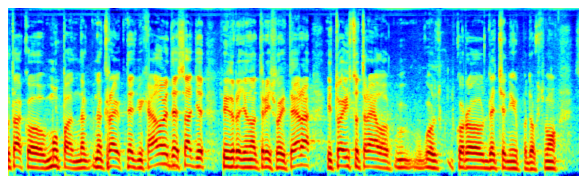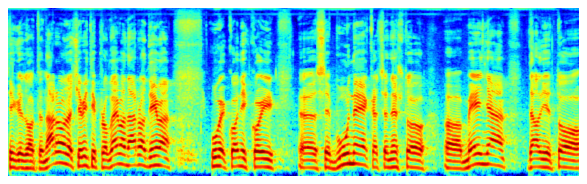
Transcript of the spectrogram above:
e, tako, MUPA na, na kraju Knez Mihajlove, da je sad je izrađeno tri solitera i to je isto trajalo skoro deceniju dok smo stigli do te. Naravno da će biti problema, naravno da ima uvek onih koji e, se bune kad se nešto e, menja, da li je to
